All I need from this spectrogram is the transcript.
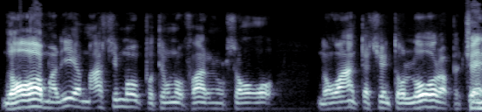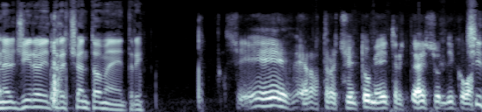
No, ma lì al massimo potevano fare, non so, 90-100 all'ora. Perché, Cioè nel giro di 300 metri. Sì, era 300 metri, adesso dico Ci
